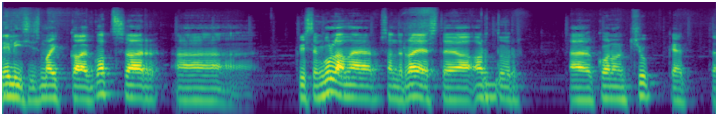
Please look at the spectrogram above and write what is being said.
neli siis Maik-Kalev Kotsar äh,, Kristjan Kullamäär, Sander Raieste ja Artur Konontšuk, et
